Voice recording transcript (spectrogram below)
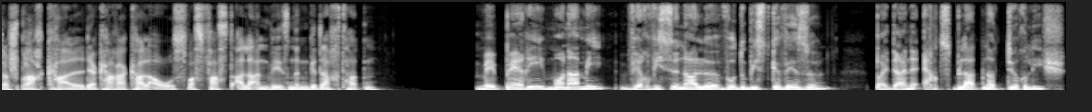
Da sprach Karl, der Karakal, aus, was fast alle Anwesenden gedacht hatten. Mais Perry, mon ami, wir wissen alle, wo du bist gewesen. Bei deinem Erzblatt natürlich.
